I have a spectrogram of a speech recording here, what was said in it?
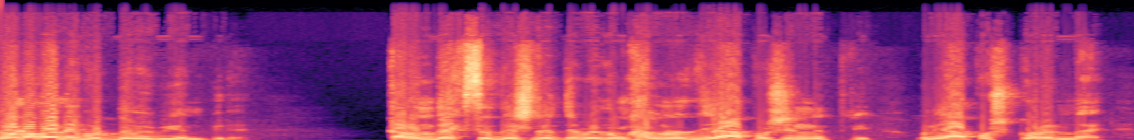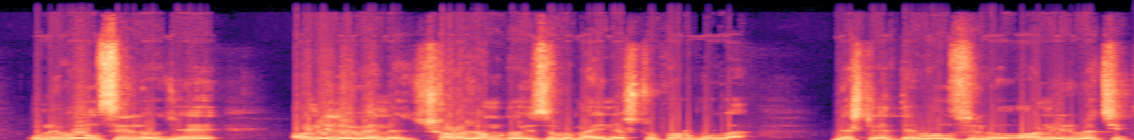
জনগণই ভোট দেবে বিএনপিরে কারণ দেখছে দেশ নেত্রী বেগম খালেদা জিয়া আপোষের নেত্রী, উনি আপোষ করেন নাই। উনি বলছিল যে অন ইলেভেনে ষড়যন্ত্র হয়েছিল মাইনাস টু ফর্মুলা দেশ নেত্রী বলছিল, অনির্বাচিত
